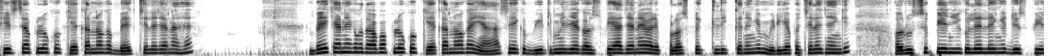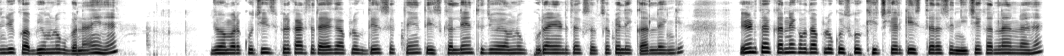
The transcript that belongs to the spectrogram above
फिर से आप लोग को क्या करना होगा बैक चले जाना है। बैक आने के बाद अब आप लोग को क्या करना होगा यहाँ से एक बीट मिल जाएगा, उस पर आ जाना है और प्लस पे क्लिक करेंगे, मीडिया पर चले जाएँगे। और उस पी को ले लेंगे, जिस पी को अभी हम लोग बनाए हैं, जो हमारा कुछ इस प्रकार से रहेगा, आप लोग देख सकते हैं। तो इसका लेंथ जो है, हम लोग पूरा एंड तक सबसे पहले कर लेंगे। एंड तक करने के बाद आप लोग को इसको खींच करके इस तरह से नीचे कर लेना है।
